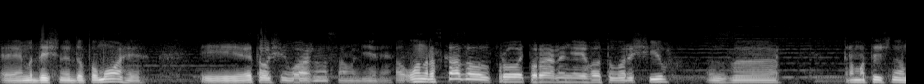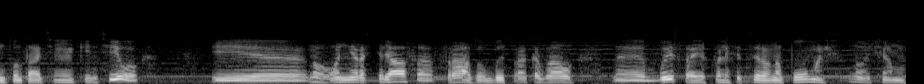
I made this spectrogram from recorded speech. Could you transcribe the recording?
э, медичної допомоги. І це дуже важливо на самом деле. Он розказував про поранення його товаришів з травматичною ампутацією кінцівок. І э, ну, он не растерялся, сразу быстро оказал э, быстро и квалифицированную помощь, ну, чем е,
